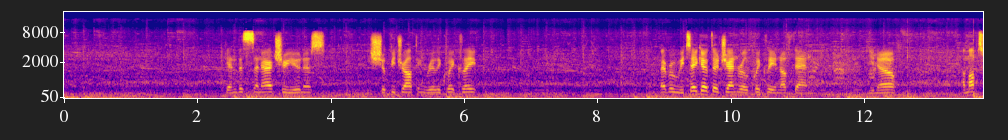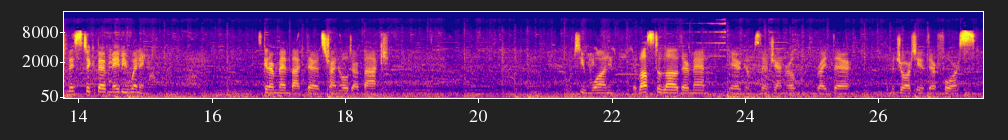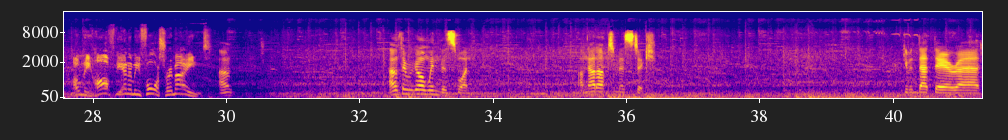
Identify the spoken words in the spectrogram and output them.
Again, this is an archer unit. He should be dropping really quickly. Remember, we take out their general quickly enough then, you know, I'm optimistic about maybe winning. Let's get our men back there. Let's try and hold our back. Team 1. They lost a lot of their men. There comes their general. Right there. Majority of their force. Only half the enemy force remains. I don't, I don't think we're going to win this one. I'm not optimistic. Given that their uh,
